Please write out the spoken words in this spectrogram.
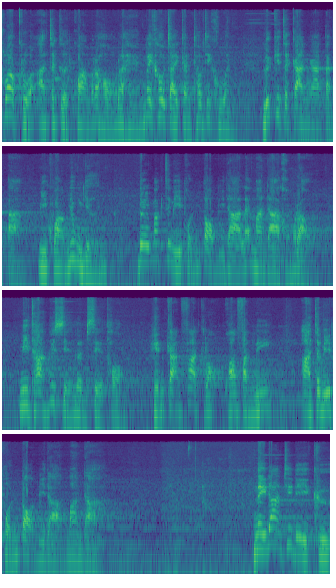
ครอบครัวอาจจะเกิดความระหองระแหงไม่เข้าใจกันเท่าที่ควร หรือกิจการงานต่างๆ มีความยุ่งเหยิง โดยมักจะมีผลต่อบิดาและมารดาของเรา มีทางให้เสียเงินเสียทอง เห็นการฟาดเคราะห์ความฝันนี้อาจจะมีผลต่อบิดามารดา ในด้านที่ดีคือ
